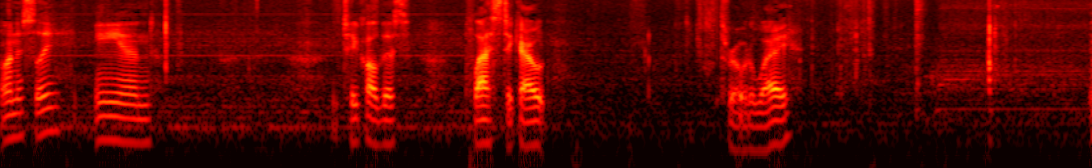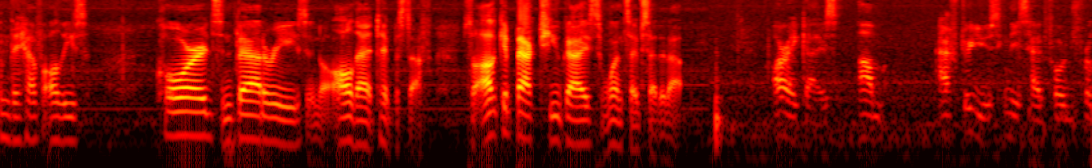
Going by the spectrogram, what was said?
honestly, and take all this plastic out, throw it away, and they have all these cords and batteries and all that type of stuff. So I'll get back to you guys once I've set it up. Alright guys, um, after using these headphones for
